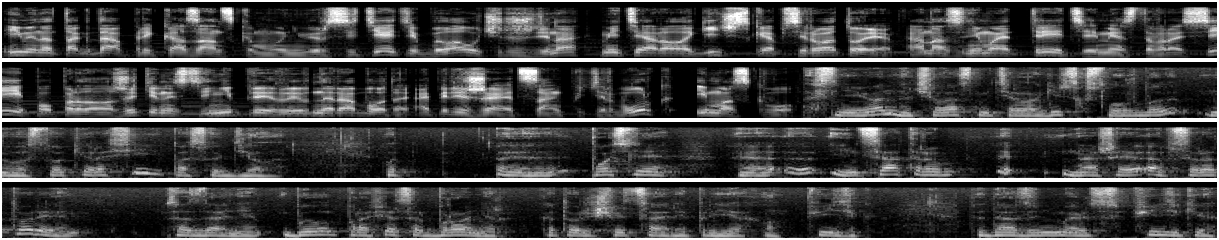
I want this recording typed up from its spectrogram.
Именно тогда при Казанском университете была учреждена метеорологическая обсерватория. Она занимает третье место в России по продолжительности непрерывной работы, опережает Санкт-Петербург и Москву. С нее началась метеорологическая служба на востоке России, по сути дела. Вот э, после э, инициаторов э, нашей обсерватории создания был профессор Бронер, который из Швейцарии приехал, физик. Тогда занимались физикой,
